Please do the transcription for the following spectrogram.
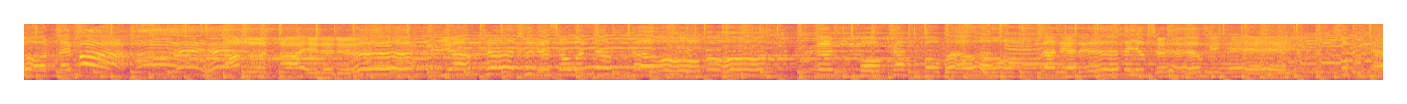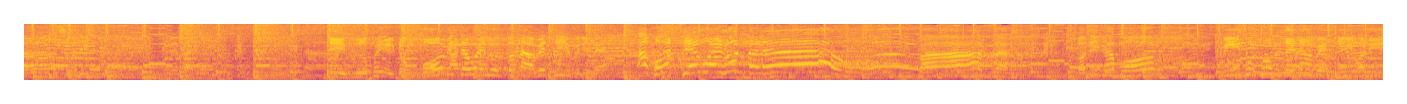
กอดแรงมาอา คือพระเอกหนุ่มโฟโอ้ยมีกัสแต่วัยรุ่นต้นหนาเวทีวันนี้ไหมอะขอเสียงวัยรุ่นหน่อยแล้วป้าบนะสวัสดีครับผม มีทุกรุ่นเลยหน้าเวทีวันนี้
